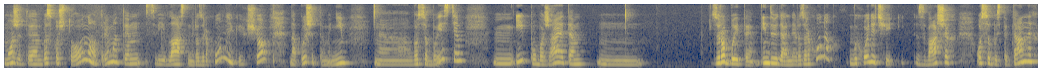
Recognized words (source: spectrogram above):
можете безкоштовно отримати свій власний розрахунок, якщо напишете мені е, в особисті і побажаєте зробити індивідуальний розрахунок, виходячи з ваших особистих даних,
